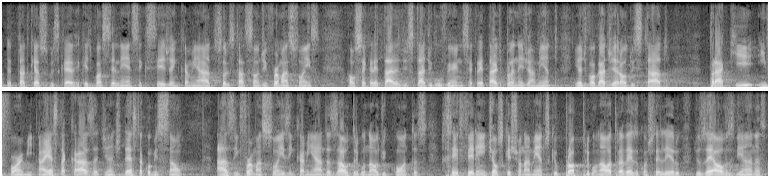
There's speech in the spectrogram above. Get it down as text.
o deputado que a subscreve requer de Vossa Excelência que seja encaminhado solicitação de informações ao secretário de Estado de Governo, secretário de Planejamento e advogado-geral do Estado para que informe a esta casa, diante desta comissão, as informações encaminhadas ao Tribunal de Contas referente aos questionamentos que o próprio tribunal, através do conselheiro José Alves Vianas,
